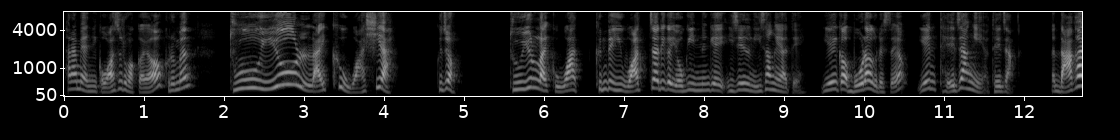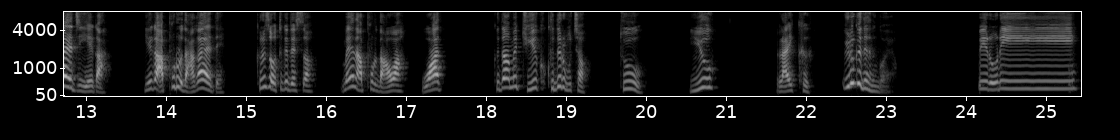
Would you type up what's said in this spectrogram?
사람이 아니니까 what으로 바꿔요. 그러면 do you like what이야. 그죠? do you like what? 근데 이 what 자리가 여기 있는 게 이제는 이상해야 돼. 얘가 뭐라 그랬어요? 얘는 대장이에요. 대장. 나가야지 얘가. 얘가 앞으로 나가야 돼. 그래서 어떻게 됐어? 맨 앞으로 나와. what? 그 다음에 뒤에 거 그대로 붙여. do you like 이렇게 되는 거예요. 삐로리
